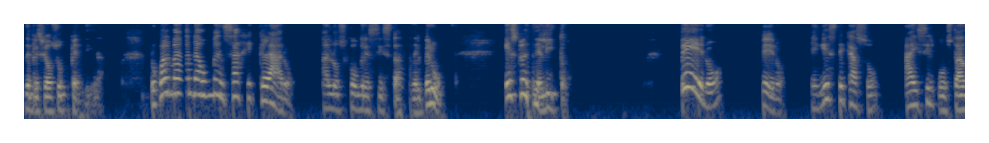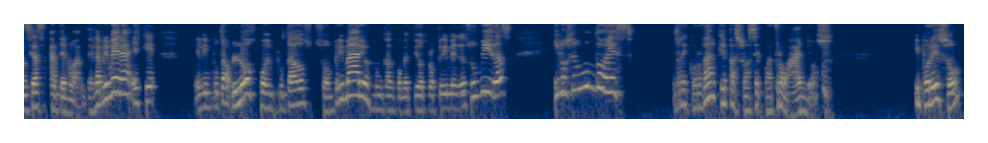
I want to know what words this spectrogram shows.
de prisión suspendida. Lo cual manda un mensaje claro a los congresistas del Perú. Esto es delito. Pero, pero, en este caso hay circunstancias atenuantes. La primera es que el imputado, los coimputados son primarios, nunca han cometido otro crimen en sus vidas. Y lo segundo es recordar qué pasó hace cuatro años. Y por eso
